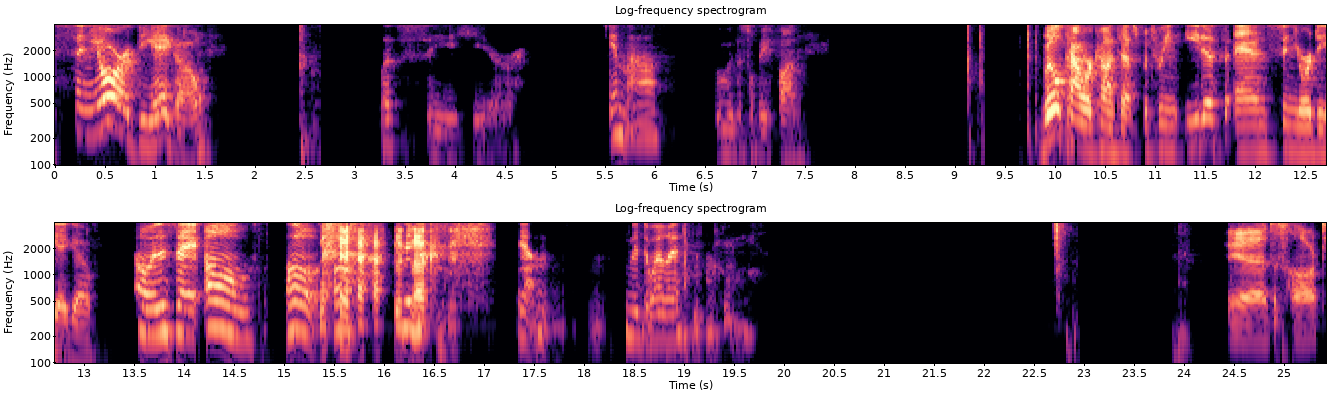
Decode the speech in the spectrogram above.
Senor Diego. Let's see here. Emma. Ooh, this will be fun. Willpower contest between Edith and Senor Diego. Oh, this say oh oh oh Good Mid- luck. yeah. m- Me. Okay. Yeah, that's hard.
